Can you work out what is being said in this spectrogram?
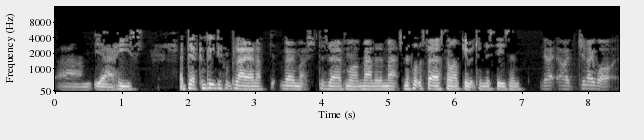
Um, yeah, he's a completely different player, and I very much deserve my man of the match. And it's not the first time I've given it to him this season. Yeah, I, do you know what?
